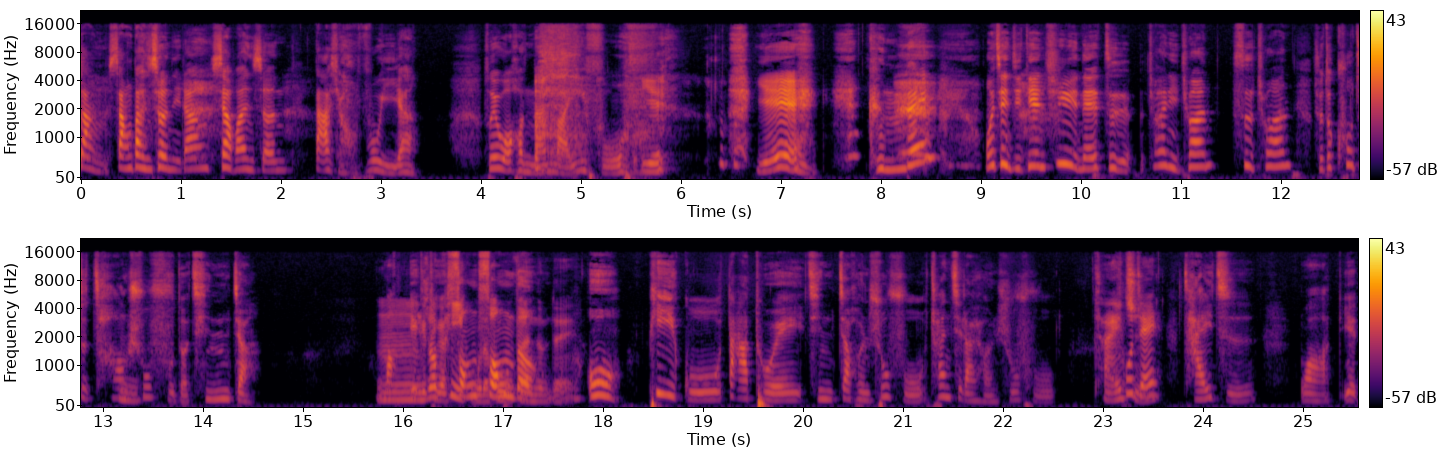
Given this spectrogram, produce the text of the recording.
上上半身이랑下半身大小不一样，所以我很难买衣服。耶。 耶，肯定。我前几天去那次穿一穿试穿，觉得裤子超舒服的，亲家。嗯，一个松松的，对不对？哦，屁股、大腿，亲家很舒服，穿起来很舒服。材质，材质哇，也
